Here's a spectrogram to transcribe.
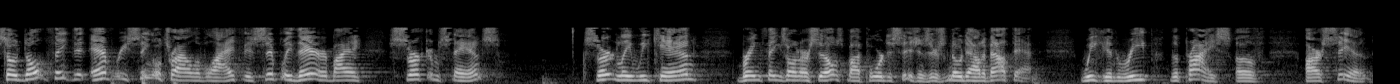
So don't think that every single trial of life is simply there by circumstance. Certainly we can bring things on ourselves by poor decisions. There's no doubt about that. We can reap the price of our sin,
